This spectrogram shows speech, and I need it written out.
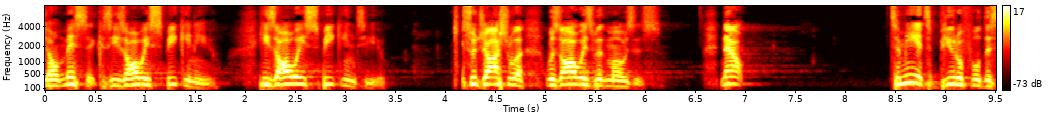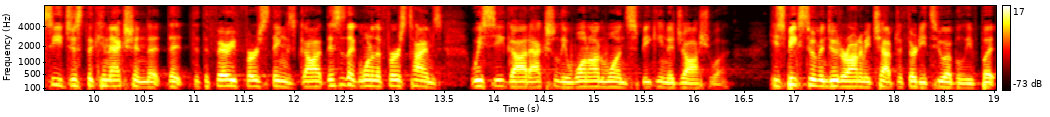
Don't miss it because he's always speaking to you. He's always speaking to you. So Joshua was always with Moses. Now, to me, it's beautiful to see just the connection that, that, that, the very first things God, this is like one of the first times we see God actually one on one speaking to Joshua. He speaks to him in Deuteronomy chapter 32, I believe, but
